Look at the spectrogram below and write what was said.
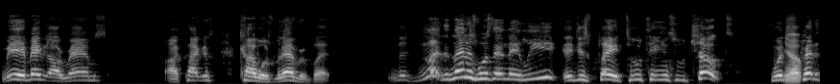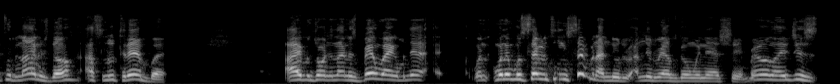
yeah, maybe our Rams, our Packers, Cowboys, whatever. But the, the Niners wasn't in their league. They just played two teams who choked. Which yep. credit to the Niners though. I salute to them. But I even joined the Niners bandwagon. But then when, when it was 17-7, I knew the, I knew the Rams gonna win that shit, bro. Like just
